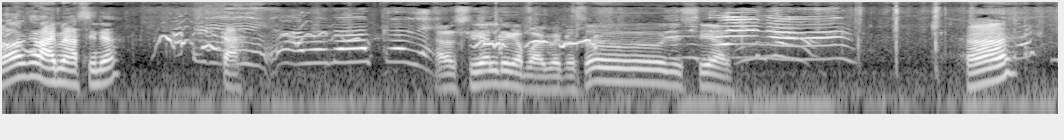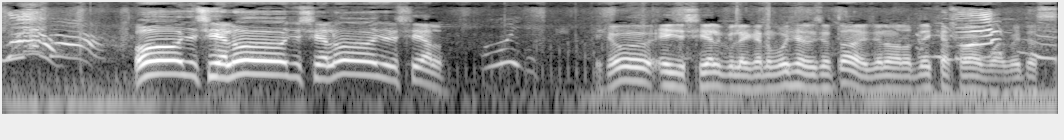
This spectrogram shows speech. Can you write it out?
দরকার আমি আসি না। আর শিয়াল দিকে ভয় পেতেছে ও যে শিয়াল। হ্যাঁ? ও যে শিয়াল ও যে শিয়াল ও যে শিয়াল। এই যে শিয়ালগুলো এখানে বসে রয়েছে তো এই জন্য ওরা দেখে সবাই ভয় পেতেছে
